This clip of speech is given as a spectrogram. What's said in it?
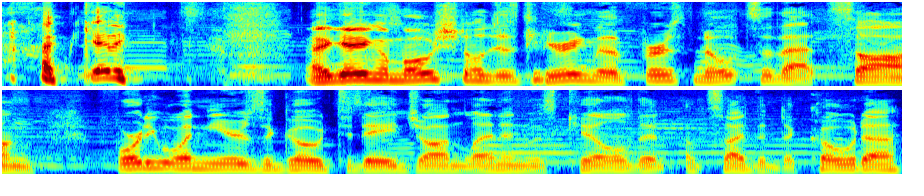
I'm getting I'm getting emotional just hearing the first notes of that song. 41 years ago today, John Lennon was killed in, outside the Dakota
